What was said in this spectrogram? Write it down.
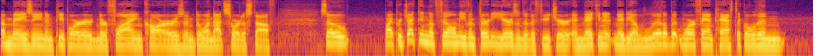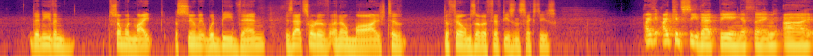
amazing and people are in their flying cars and doing that sort of stuff. So by projecting the film even 30 years into the future and making it maybe a little bit more fantastical than than even someone might assume it would be then, is that sort of an homage to the films of the 50s and 60s? I, I could see that being a thing. Uh,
